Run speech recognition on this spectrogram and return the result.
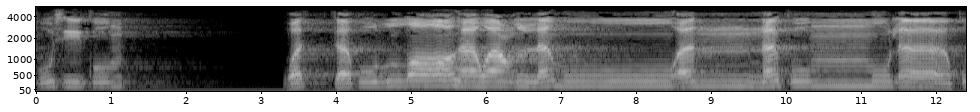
لِأَنفُسِكُمْ وَاتَّقُوا اللَّهَ وَاعْلَمُوا أَنَّكُمْ مُلَاقُوهُ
